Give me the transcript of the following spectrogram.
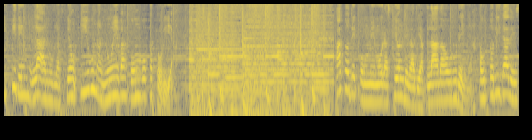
y piden la anulación y una nueva convocatoria. Acto de conmemoración de la Diablada Orureña. Autoridades,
